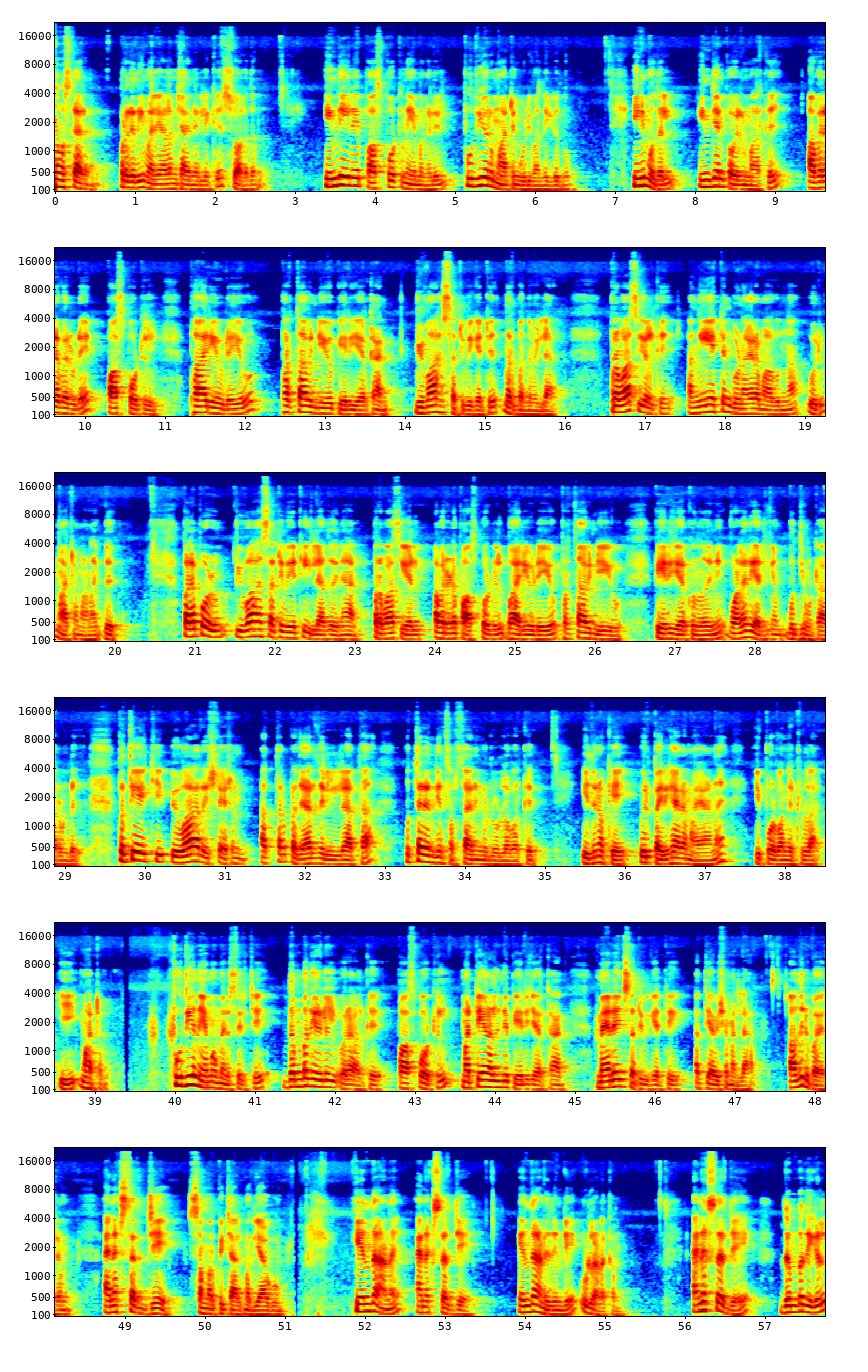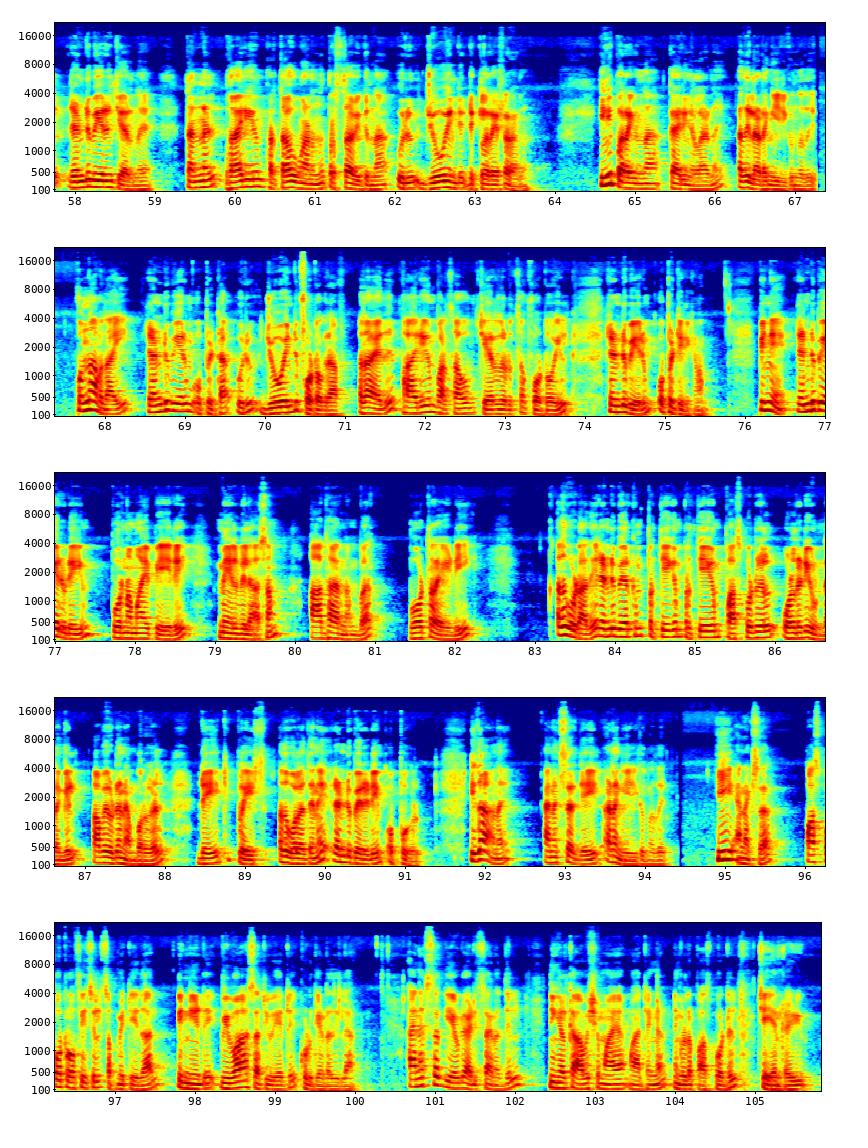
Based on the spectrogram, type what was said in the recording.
നമസ്കാരം. പ്രഗതി മലയാളം ചാനലിലേക്ക് സ്വാഗതം. ഇന്ത്യയിലെ പാസ്പോർട്ട് നിയമങ്ങളിൽ പുതിയൊരു മാറ്റം കൂടി വന്നിരിക്കുന്നു. ഇനി മുതൽ ഇന്ത്യൻ പൗരന്മാർക്ക് അവരവരുടെ പാസ്പോർട്ടിൽ ഭാര്യയുടെയോ ഭർത്താവിന്റെയോ പേര് ചേർക്കാൻ വിവാഹ സർട്ടിഫിക്കറ്റ് നിർബന്ധമില്ല. പ്രവാസികൾക്ക് അങ്ങേയറ്റം ഗുണകരമാകുന്ന ഒരു മാറ്റമാണ് ഇത് പലപ്പോഴും വിവാഹ സർട്ടിഫിക്കറ്റ് ഇല്ലാത്തതിനാൽ പ്രവാസികൾ അവരുടെ പാസ്പോർട്ടിൽ ഭാര്യയുടെയോ ഭർത്താവിന്റെയോ പേര് ചേർക്കുന്നതിന് വളരെയധികം ബുദ്ധിമുട്ടാറുണ്ട്. പ്രത്യേകിച്ച് വിവാഹ രജിസ്ട്രേഷൻ അത്ര പ്രചാരത്തിലില്ലാത്ത ഉത്തരേന്ത്യൻ സംസ്ഥാനങ്ങളിലുള്ളവർക്ക് ഇതിനൊക്കെ ഒരു പരിഹാരമായാണ് ഇപ്പോൾ വന്നിട്ടുള്ള ഈ മാറ്റം. പുതിയ നിയമമനുസരിച്ച് ദമ്പതികളിൽ ഒരാൾക്ക് പാസ്പോർട്ടിൽ മറ്റേയാളിന്റെ പേര് ചേർക്കാൻ മാരേജ് സർട്ടിഫിക്കറ്റ് അത്യാവശ്യമല്ല. അതിനു പകരം അനക്സർ ജെ സമർപ്പിച്ചാൽ മതിയാകും. എന്താണ് അനക്സർ ജെ? എന്താണ് ഇതിന്റെ ഉള്ളടക്കം? അനക്സർ ജെ ദമ്പതികൾ രണ്ടുപേരും ചേർന്ന് തങ്ങൾ ഭാര്യയും ഭർത്താവുമാണെന്ന് പ്രസ്താവിക്കുന്ന ഒരു ജോയിന്റ് ഡിക്ലറേഷനാണ്. ഇനി പറയുന്ന കാര്യങ്ങളാണ് അതിലടങ്ങിയിരിക്കുന്നത് ഒന്നാമതായി രണ്ടുപേരും ഒപ്പിട്ട ഒരു ജോയിന്റ് ഫോട്ടോഗ്രാഫ് അതായത് ഭാര്യയും ഭർത്താവും ചേർന്നെടുത്ത ഫോട്ടോയിൽ രണ്ടുപേരും ഒപ്പിട്ടിരിക്കണം. പിന്നെ രണ്ടുപേരുടെയും പൂർണമായ പേര് മേൽവിലാസം Aadhaar number voter I D. അതുകൂടാതെ രണ്ടുപേർക്കും പ്രത്യേകം പ്രത്യേകം പാസ്പോർട്ടുകൾ ഓൾറെഡി ഉണ്ടെങ്കിൽ അവയുടെ നമ്പറുകൾ ഡേറ്റ് പ്ലേസ് അതുപോലെ തന്നെ രണ്ടുപേരുടെയും ഒപ്പുകൾ. ഇതാണ് അനക്സർ ജയിൽ അടങ്ങിയിരിക്കുന്നത്. ഈ അനക്സർ പാസ്പോർട്ട് ഓഫീസിൽ സബ്മിറ്റ് ചെയ്താൽ പിന്നീട് വിവാഹ സർട്ടിഫിക്കറ്റ് കൊടുക്കേണ്ടതില്ല. അനക്സർ ജയുടെ അടിസ്ഥാനത്തിൽ നിങ്ങൾക്ക് ആവശ്യമായ മാറ്റങ്ങൾ നിങ്ങളുടെ പാസ്പോർട്ടിൽ ചെയ്യാൻ കഴിയും.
